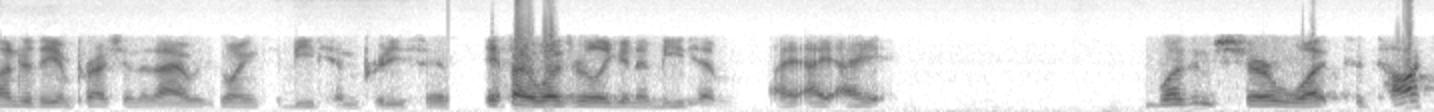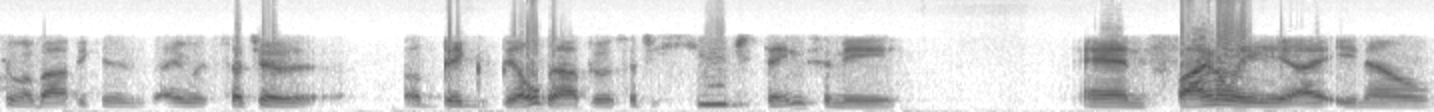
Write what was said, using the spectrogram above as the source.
under the impression that I was going to meet him pretty soon. If I was really going to meet him, I, I, I wasn't sure what to talk to him about because it was such a a big buildup. It was such a huge thing to me, and finally, I, you know,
